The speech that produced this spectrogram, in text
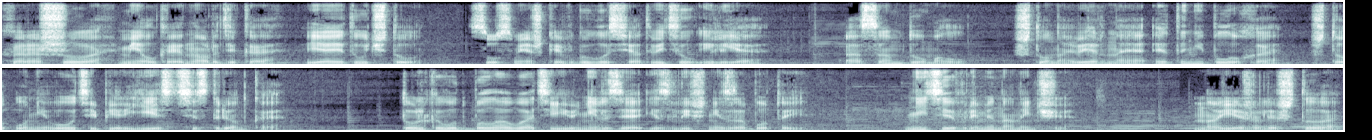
«Хорошо, мелкая Нордика, я это учту», – с усмешкой в голосе ответил Илья. А сам думал, что, наверное, это неплохо, что у него теперь есть сестренка. Только вот баловать ее нельзя излишней заботой. Не те времена нынче. Но ежели что,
